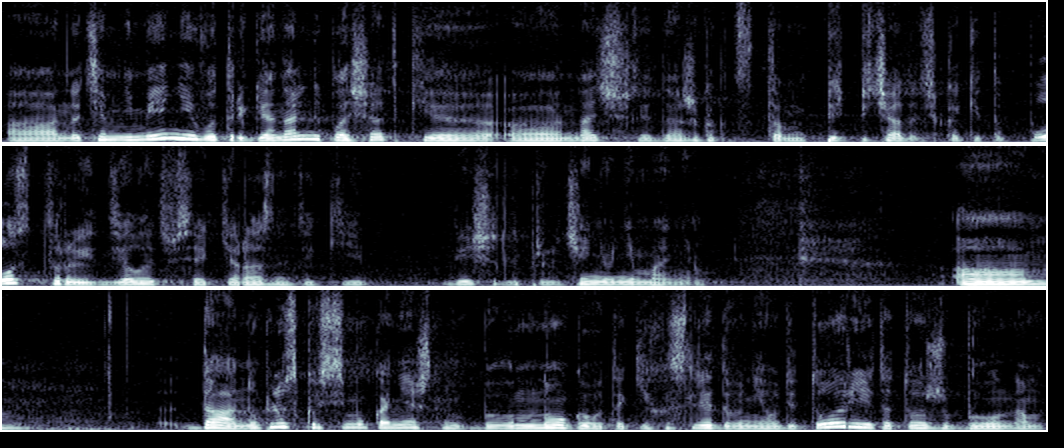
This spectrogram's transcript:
А, но тем не менее, вот региональные площадки а, начали даже как-то там печатать какие-то постеры и делать всякие разные такие вещи для привлечения внимания. Да, но плюс ко всему, конечно, было много вот таких исследований аудитории, это тоже было нам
